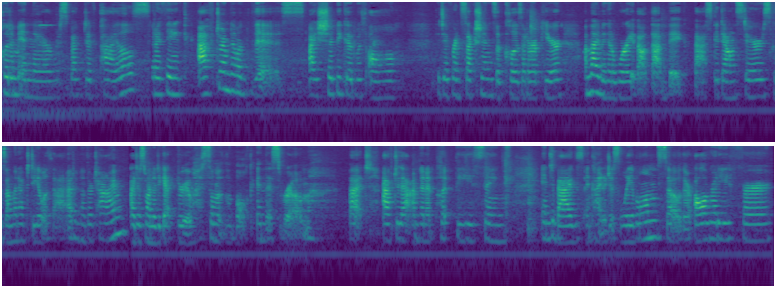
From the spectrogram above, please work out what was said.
put them in their respective piles. But I think after I'm done with this, I should be good with all the different sections of clothes that are up here. I'm not even going to worry about that big basket downstairs because I'm going to have to deal with that at another time. I just wanted to get through some of the bulk in this room. But after that, I'm going to put these things into bags and kind of just label them so they're all ready for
